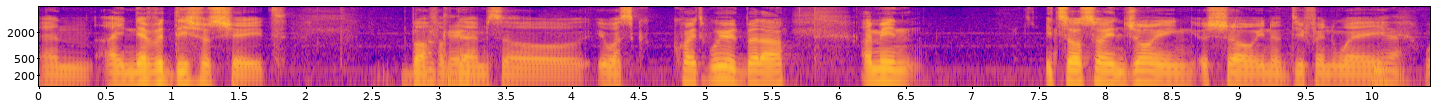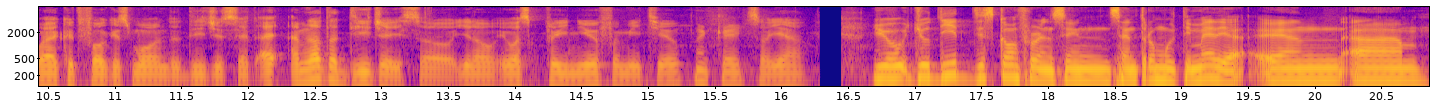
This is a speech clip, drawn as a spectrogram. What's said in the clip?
and I never dissociate both Okay. of them, so it was c- quite weird. But uh, I mean, it's also enjoying a show in a different way Yeah. where I could focus more on the DJ set. I, I'm not a DJ, so you know, it was pretty new for me too. Okay. So yeah. You you did this conference in Centro Multimedia, and um,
